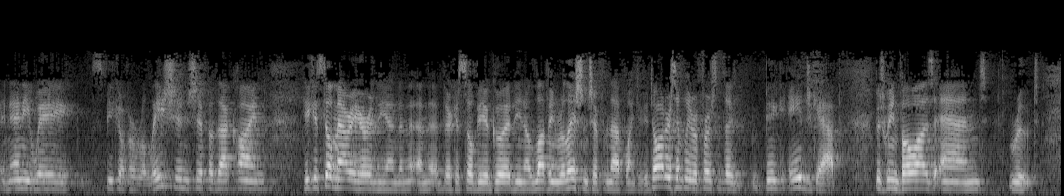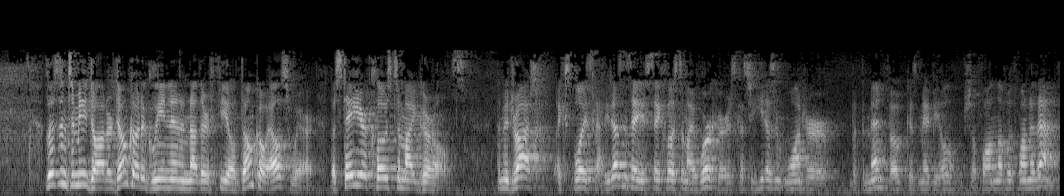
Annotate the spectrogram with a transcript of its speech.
in any way speak of a relationship of that kind. He could still marry her in the end, and, and there could still be a good, you know, loving relationship from that point of view. Daughter simply refers to the big age gap between Boaz and Ruth. Listen to me, daughter. Don't go to glean in another field. Don't go elsewhere, but stay here close to my girls. The Midrash exploits that. He doesn't say stay close to my workers because he doesn't want her with the men folk because maybe he'll, she'll fall in love with one of them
